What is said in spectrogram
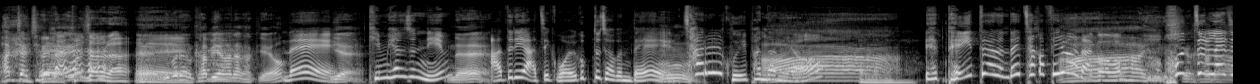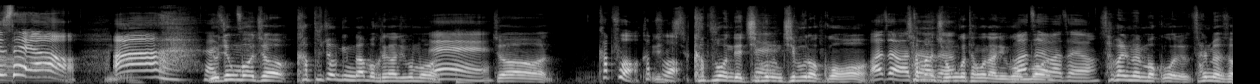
바짝 차려라. 잘 살아라. 네, 예. 이번에는 가비양 하나 갈게요. 네. 예. 김현수님. 네. 아들이 아직 월급도 적은데 음. 차를 구입한다네요. 아, 데이트하는데 차가 필요하다고. 아, 이거 혼좀 시원하다. 내주세요. 아. 나 요즘 뭐 저 카푸적인가 뭐 그래가지고 뭐 네. 저 car poor, car poor. car poor인데 집은 네. 집은 없고 맞아, 맞아, 차만 맞아. 좋은 거 타고 다니고 맞아요, 뭐 맞아요. 음, 사발면 먹고 살면서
